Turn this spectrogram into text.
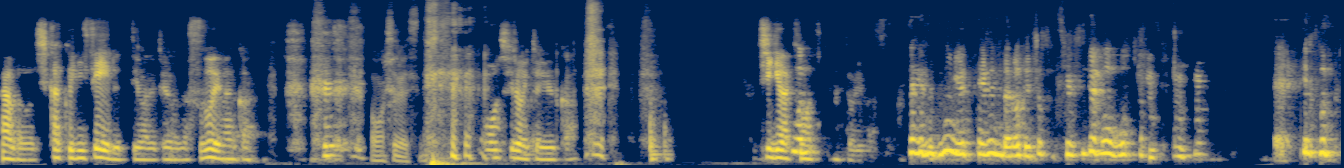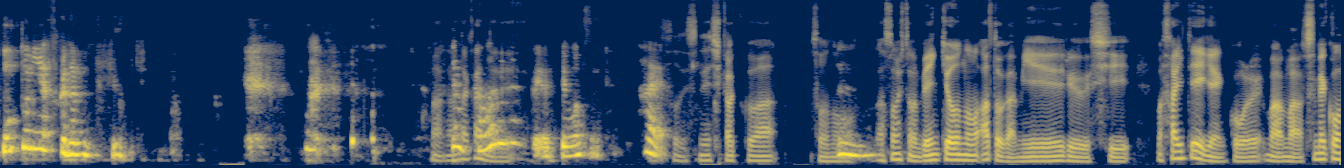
なんだろう、資格にセールって言われてるのがすごいなんか面白いですね。面白いというか、不思議な気持ちになっております。だけど何言ってるんだろうってちょっと自分でも思った。でも本当に安くなるんですよ。まあ、なんだかんだでたまに、なんかやってますね。はい。そうですね、資格は、その、うんまあその人の勉強の後が見えるし、まあ、最低限これ、まあまあ、詰め込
